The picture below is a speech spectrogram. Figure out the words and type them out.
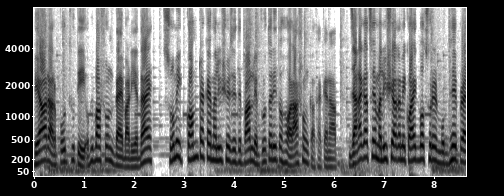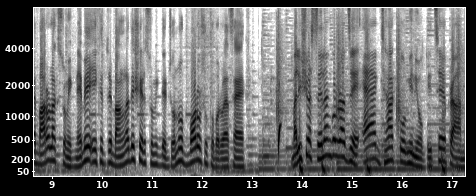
বেয়ার আর পদ্ধতি অভিবাসন ব্যয় বাড়িয়ে দেয়। শ্রমিক কম টাকায় মালয়েশিয়া যেতে পারলে প্রতারিত হওয়ার আশঙ্কা থাকে না। জানা গেছে, মালয়েশিয়া আগামী কয়েক বছরের মধ্যে প্রায় বারো লাখ শ্রমিক নেবে। এক্ষেত্রে বাংলাদেশের শ্রমিকদের জন্য বড় সুখবর রয়েছে। মালয়েশিয়ার সেলাঙ্গোর রাজ্যে এক ঝাঁক কর্মী নিয়োগ দিচ্ছে প্রাণ।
